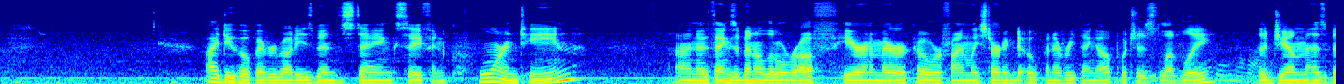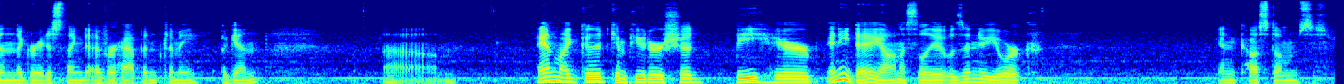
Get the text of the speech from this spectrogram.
I do hope everybody's been staying safe in quarantine. I know things have been a little rough here in America. We're finally starting to open everything up, which is lovely. The gym has been the greatest thing to ever happen to me, again. Um, and my good computer should be here any day, honestly. It was in New York in customs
